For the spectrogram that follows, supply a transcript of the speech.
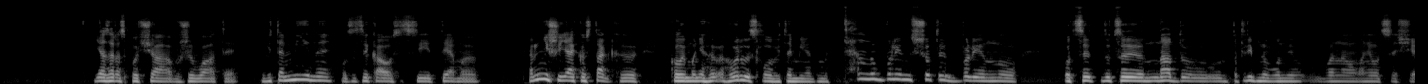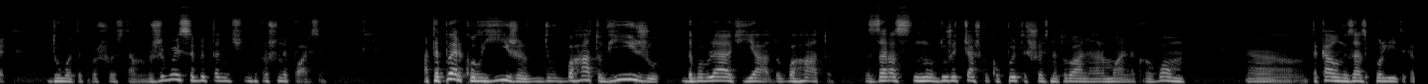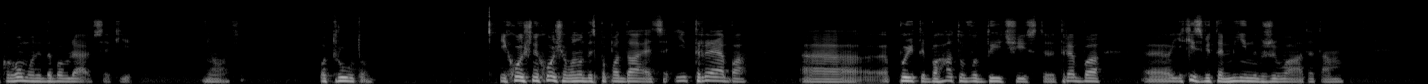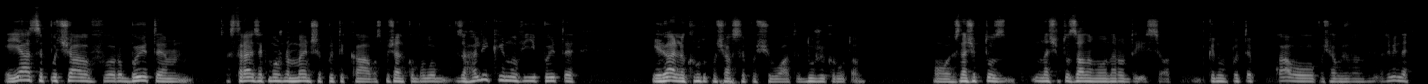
Я зараз почав вживати вітаміни, от зацікавився цією темою. Раніше якось так, е, коли мені говорили слово вітаміни, думаю, та ну блін, що ти, блін, ну, оце, ну, це надо, потрібно вони, воно мені оце ще думати про щось там. Живи собі та ніч, ні про що не парся. А тепер, коли їжа, багато в їжу додають яду, багато. Зараз ну, дуже тяжко купити щось натуральне, нормальне. Кругом е, така у них зараз політика, кругом вони додають всякі От. Отруту. І хоч не хоче, воно десь попадається. І треба е, пити багато води чистої, треба е, якісь вітаміни вживати там. І я це почав робити. Стараюся як можна менше пити каву. Спочатку було взагалі кинув її пити, і реально круто почав себе почувати. Дуже круто. Ось, начебто, начебто заново народився. От, кинув пити каву, почав вітаміни.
